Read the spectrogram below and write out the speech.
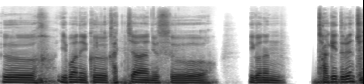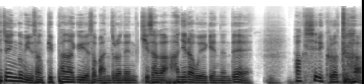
그 이번에 그 가짜 뉴스 이거는 자기들은 최저임금 인상 비판하기 위해서 만들어낸 기사가 아니라고 얘기했는데 음. 확실히 그렇다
